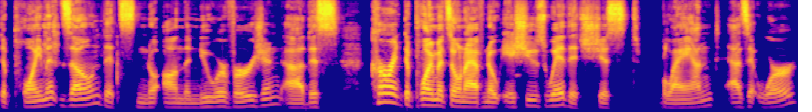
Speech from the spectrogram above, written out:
deployment zone that's no, on the newer version. Uh, this current deployment zone I have no issues with. It's just bland, as it were.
